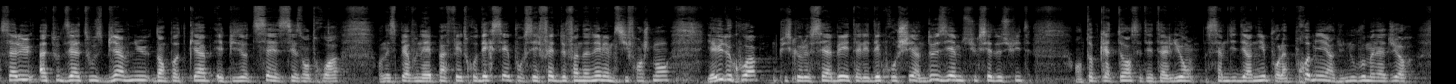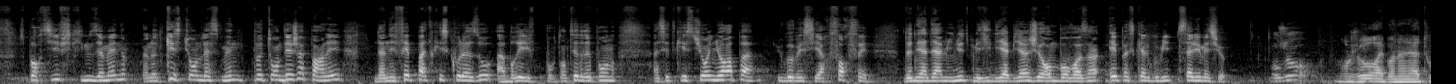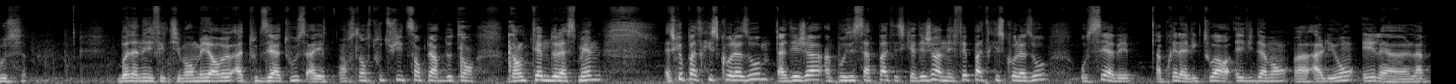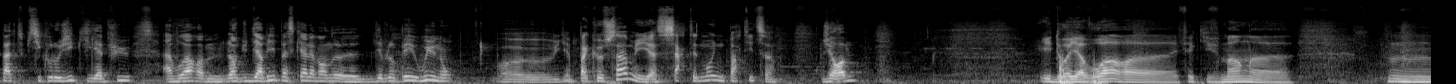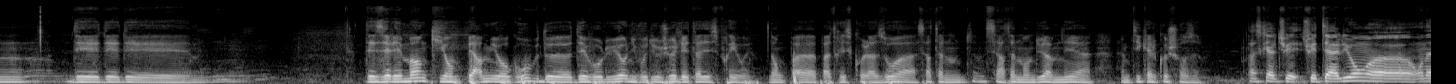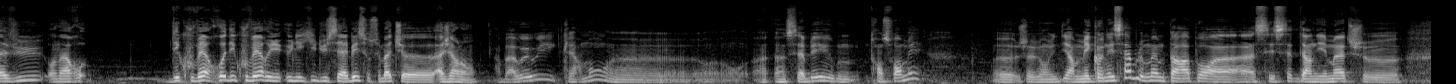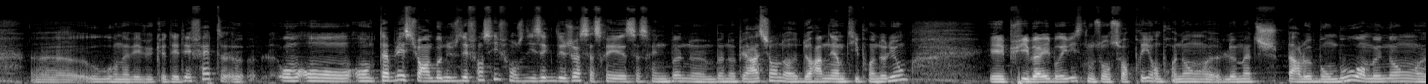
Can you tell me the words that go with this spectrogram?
Salut à toutes et à tous, bienvenue dans Podcab, épisode 16, saison 3. On espère que vous n'avez pas fait trop d'excès pour ces fêtes de fin d'année, même si franchement, il y a eu de quoi, puisque le CAB est allé décrocher un deuxième succès de suite en top 14. C'était à Lyon samedi dernier pour la première du nouveau manager sportif, ce qui nous amène à notre question de la semaine. Peut-on déjà parler d'un effet Patrice Colazo à Brive Pour tenter de répondre à cette question, il n'y aura pas Hugo Vessière, forfait de dernière minute, mais il y a bien Jérôme Bonvoisin et Pascal Goumi. Salut messieurs. Bonjour. Bonjour et bonne année à tous. Bonne année, effectivement. Meilleurs vœux à toutes et à tous. Allez, on se lance tout de suite sans perdre de temps dans le thème de la semaine. Est-ce que Patrice Colazo a déjà imposé sa patte? Est-ce qu'il y a déjà un effet Patrice Colazo au CAB après la victoire évidemment à Lyon et l'impact psychologique qu'il a pu avoir euh, lors du derby Pascal avant de développer oui ou non? Euh, Il n'y a pas que ça, mais il y a certainement une partie de ça. Jérôme? Il doit y avoir euh, effectivement Hmm, des, des, des, éléments qui ont permis au groupe d'évoluer au niveau du jeu et de l'état d'esprit. Oui. Donc Patrice Colazo a certainement, certainement dû amener un, petit quelque chose. Pascal, tu, es, tu étais à Lyon, euh, on a vu, on a découvert, redécouvert une, équipe du CAB sur ce match euh, à Gerland. Ah bah oui, oui, clairement, euh, un, CAB transformé. J'avais envie de dire méconnaissable même par rapport à, à ces sept derniers matchs euh, où on avait vu que des défaites. Euh, on, on, tablait sur un bonus défensif. On se disait que déjà ça serait ça serait une bonne bonne opération de, ramener un petit point de Lyon. Et puis bah, les Brévistes nous ont surpris en prenant euh, le match par le bon bout, en menant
